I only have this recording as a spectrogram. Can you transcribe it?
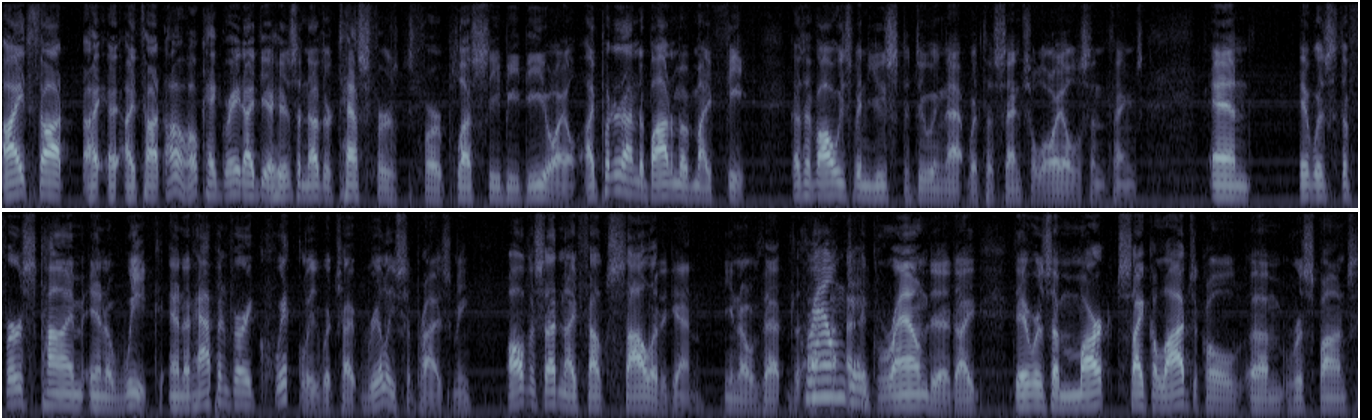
I thought I, I thought, oh, okay, great idea. Here's another test for for plus CBD oil. I put it on the bottom of my feet because I've always been used to doing that with essential oils and things. And it was the first time in a week, and it happened very quickly, which I really surprised me. All of a sudden, I felt solid again. You know that grounded. I, I, grounded. I there was a marked psychological um, response,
